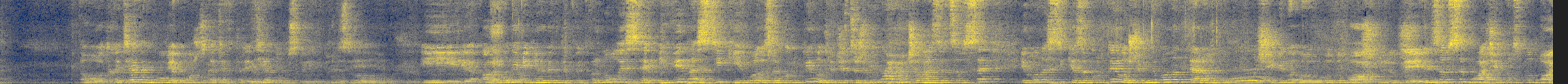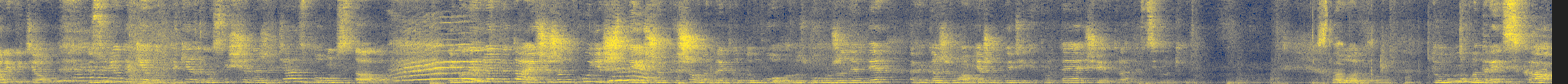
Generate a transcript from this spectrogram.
От, хоча він був, як можна сказати, авторитетом своїх друзів. І, але вони від нього від- відвернулися, і він настільки його закрутило, тоді це ж війна почалася, це все. Його настільки закрутило, що він не волонтером був, що він е, годував людей. Він це все бачив, там з подвалів витягував. Тобто у нього таке, от таке насищене життя з Богом стало. І коли в нього питають, чи жалкуєш ти, що прийшов, наприклад, до Бога, ну з Богом вже не те, а він каже, мам, я жалкую тільки про те, що я втратив ці роки. Слава Богу. Тому материнська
